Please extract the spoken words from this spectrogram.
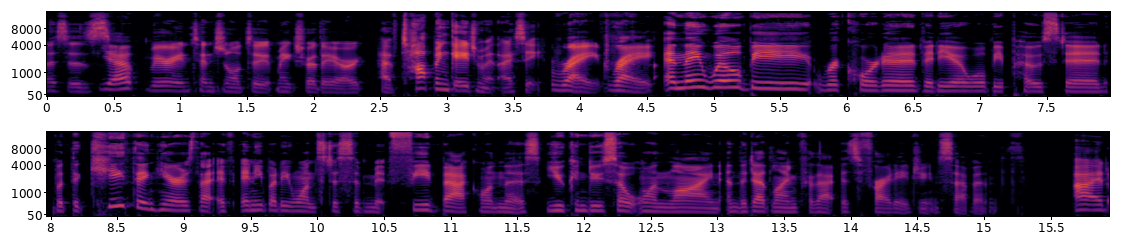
This is Yep. very intentional to make sure they are have top engagement, I see. Right, right. And they will be recorded, video will be posted. But the key thing here is that if anybody wants to submit feedback on this, you can do so online. And the deadline for that is Friday, June 7th. I'd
